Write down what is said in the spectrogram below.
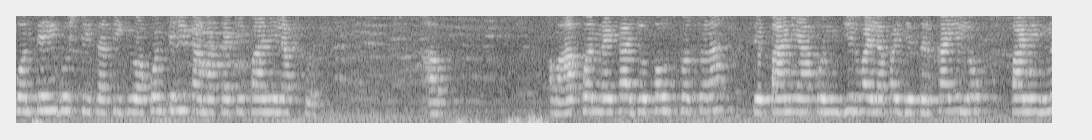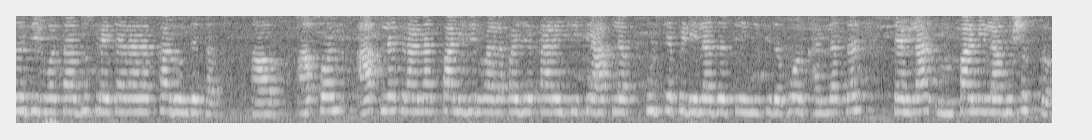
कोणत्याही गोष्टीसाठी किंवा कोणत्याही कामासाठी पाणी लागतं. आपण नाही का जो पाऊस पडतो ना ते पाणी आपण जिरवायला पाहिजे तर काही लोक पाणी न जिरवता दुसऱ्याच्या रानात काढून देतात. आपण आपल्याच रानात पाणी जिरवायला पाहिजे कारण की ते आपल्या पुढच्या पिढीला जर त्यांनी तिथं बोर खाल्ला तर त्यांना पाणी लागू शकतं.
